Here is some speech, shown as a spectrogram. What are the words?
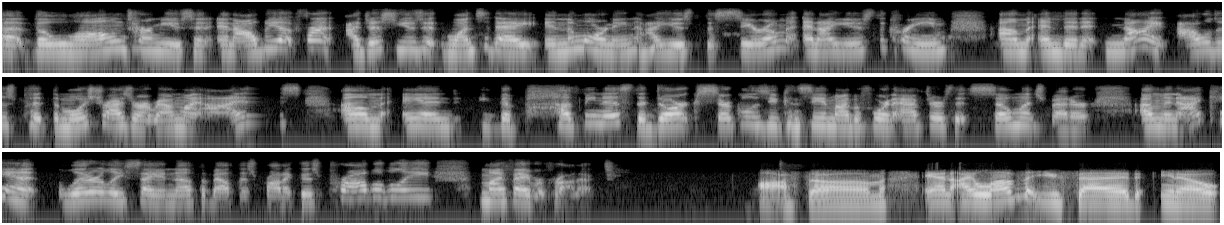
uh, the long term use, and, and I'll be upfront, I just use it once a day in the morning. Mm-hmm. I use the serum and I use the cream. Um, and then at night, I will just put the moisturizer around my eyes. Um, and the puffiness, the dark circles you can see in my before and afters, it's so much better. Um, and I can't literally say enough about this product. It's probably my favorite product awesome. And I love that you said, you know,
